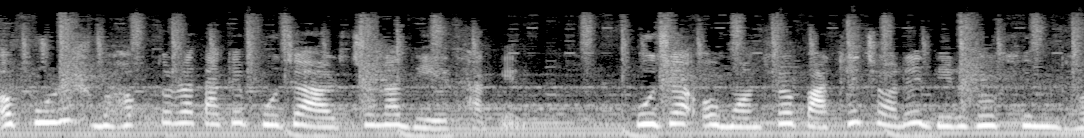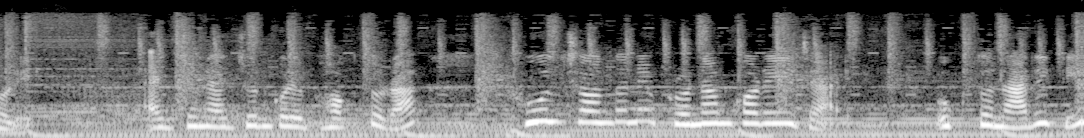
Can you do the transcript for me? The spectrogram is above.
ও পুরুষ ভক্তরা তাকে পূজা অর্চনা দিয়ে থাকেন। পূজা ও মন্ত্র পাঠে চলে দীর্ঘক্ষণ ধরে। একজন একজন করে ভক্তরা ফুল চন্দনে প্রণাম করেই যায়। উক্ত নারীটি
